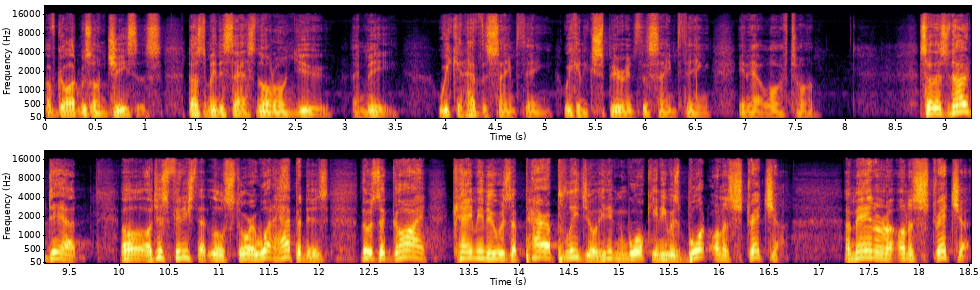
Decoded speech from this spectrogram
of God was on Jesus doesn't mean to say it's not on you and me. We can have the same thing. We can experience the same thing in our lifetime. So there's no doubt. I'll just finish that little story. What happened is there was a guy came in who was a paraplegic. He didn't walk in. He was brought on a stretcher a man on a, on a stretcher,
